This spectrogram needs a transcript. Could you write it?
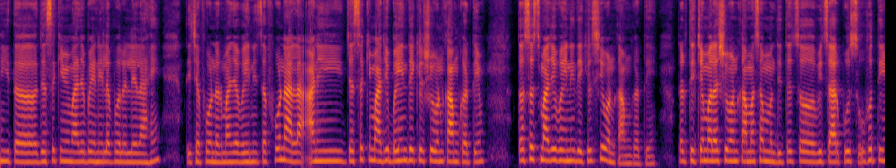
इथं जसं की मी माझ्या बहिणीला बोलवलेलं आहे. तिच्या फोनवर माझ्या बहिणीचा फोन आला आणि जसं की माझी बहीण देखील शिवणकाम करते तसंच माझी बहिणी देखील शिवणकाम करते. तर तिचे मला शिवणकामासंबंधितच विचारपूस होती.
